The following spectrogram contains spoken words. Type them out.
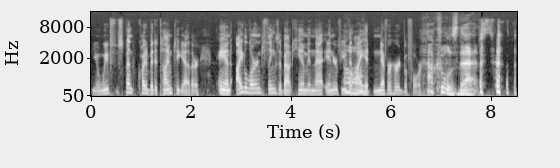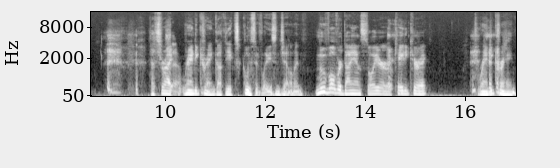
you know we've spent quite a bit of time together." And I learned things about him in that interview that I had never heard before. How cool is that? That's right. So- Randy Crane got the exclusive, ladies and gentlemen. Move over, Diane Sawyer or Katie Couric. It's Randy Crane.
